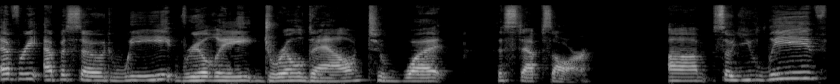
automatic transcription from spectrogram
every episode we really drill down to what the steps are. Um, so you leave,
